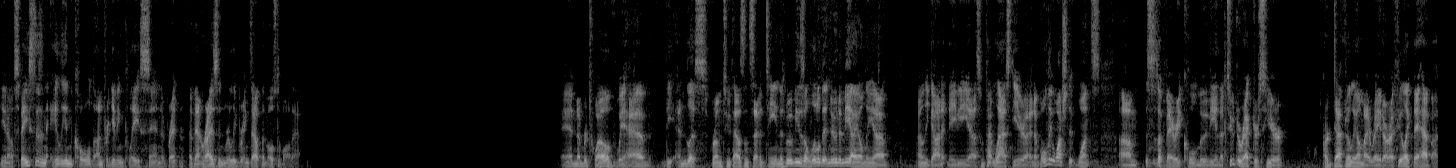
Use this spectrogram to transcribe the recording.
You know, space is an alien, cold, unforgiving place, and Event, Event Horizon really brings out the most of all that. And number 12, we have The Endless from 2017. This movie is a little bit new to me. I only uh, I only got it maybe uh, sometime last year, and I've only watched it once. Um, this is a very cool movie, and the two directors here are definitely on my radar. I feel like they have a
